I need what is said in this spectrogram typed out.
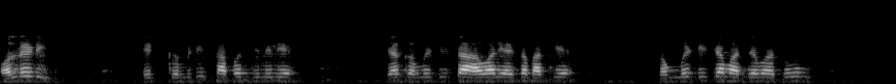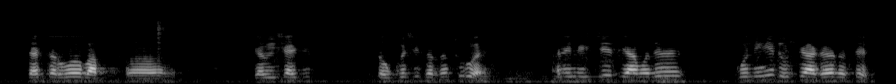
ऑलरेडी एक कमिटी स्थापन केलेली आहे. त्या कमिटीचा अहवाल यायचा बाकी आहे. कमिटीच्या माध्यमातून त्या सर्व बाब अं, त्या विषयाची चौकशी करणं सुरू आहे. आणि निश्चित यामध्ये कोणीही दोषी आढळत असेल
